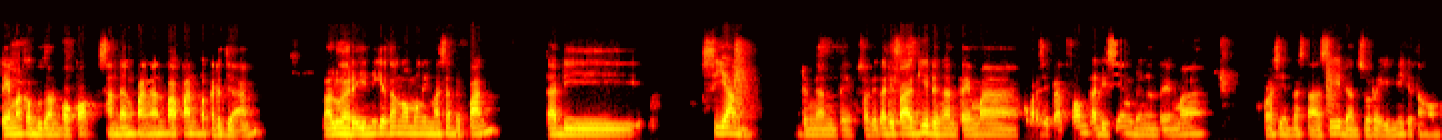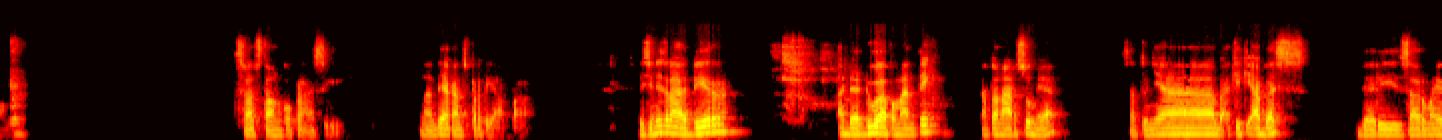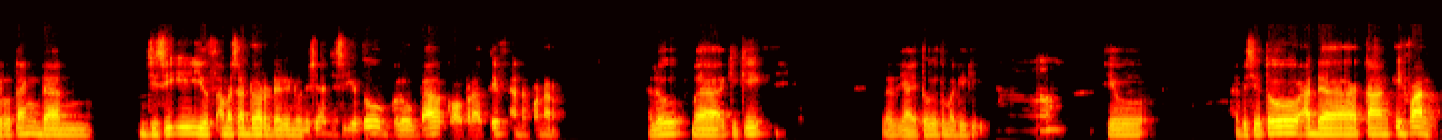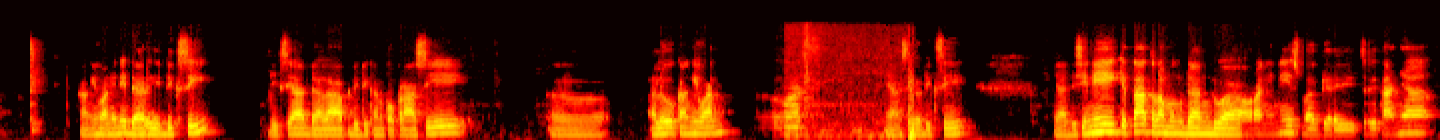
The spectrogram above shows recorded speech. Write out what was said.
tema kebutuhan pokok, sandang pangan, papan, pekerjaan. Lalu hari ini kita ngomongin masa depan. Tadi siang dengan tema, sorry tadi pagi dengan tema koperasi platform, tadi siang dengan tema koperasi investasi, dan sore ini kita ngomongin 100 tahun koperasi. Nanti akan seperti apa. Di sini telah hadir ada dua pemantik atau narsum ya. Satunya Mbak Kiki Abbas dari Sarumai Ruteng dan GCE Youth Ambassador dari Indonesia. GCE itu Global Cooperative Entrepreneur. Halo Mbak Kiki. Ya itu itu Mbak Kiki. Halo. Yuk. Habis itu ada Kang Ivan. Kang Ivan ini dari Diksi. Diksi adalah pendidikan kooperasi. Uh, halo Kang Iwan. Halo Mas. Ya, CEO Diksi. Ya, di sini kita telah mengundang dua orang ini sebagai ceritanya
